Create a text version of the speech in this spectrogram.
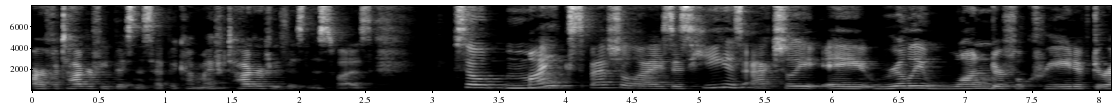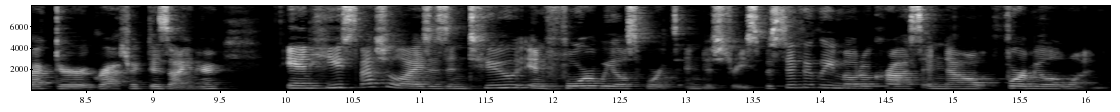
our photography business had become, my photography business was. So Mike specializes, he is actually a really wonderful creative director, graphic designer. And he specializes in two and four wheel sports industry, specifically motocross and now Formula One.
